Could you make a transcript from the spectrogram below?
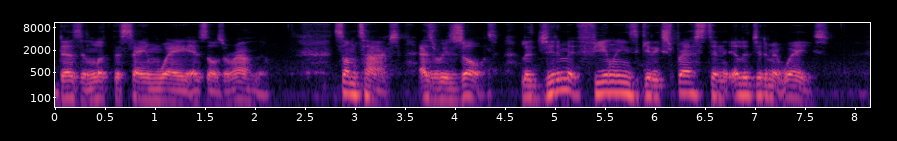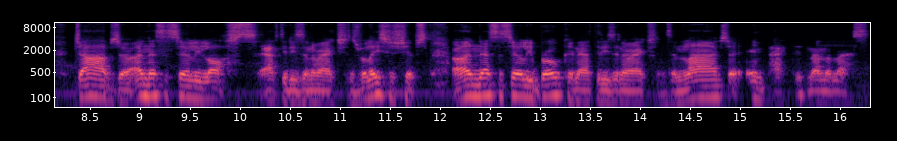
doesn't look the same way as those around them. Sometimes, as a result, legitimate feelings get expressed in illegitimate ways. Jobs are unnecessarily lost after these interactions. Relationships are unnecessarily broken after these interactions, and lives are impacted nonetheless.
